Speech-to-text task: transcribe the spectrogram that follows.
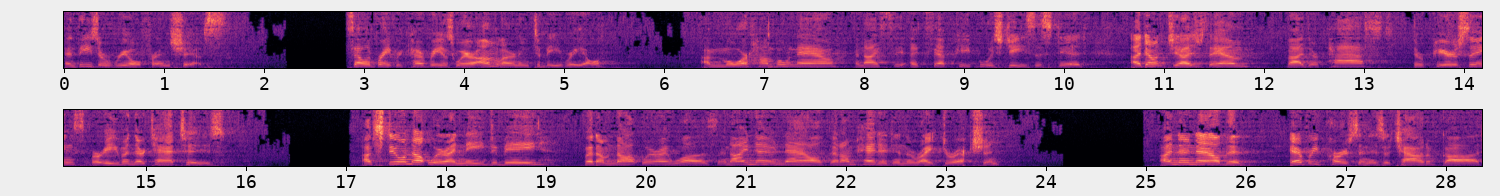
and these are real friendships. Celebrate Recovery is where I'm learning to be real. I'm more humble now, and I accept people as Jesus did. I don't judge them by their past, their piercings, or even their tattoos. I'm still not where I need to be, but I'm not where I was, and I know now that I'm headed in the right direction. I know now that Every person is a child of God,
